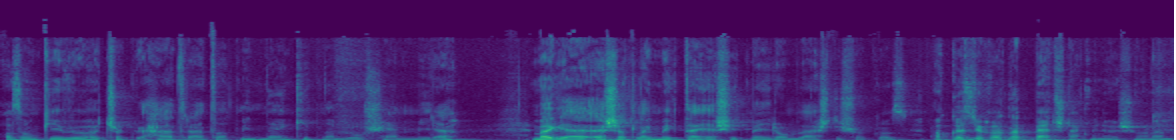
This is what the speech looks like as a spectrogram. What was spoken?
azon kívül, hogy csak hátráltat mindenkit, nem jó semmire. Meg e- esetleg még teljesítményromlást is okoz. Akkor ez gyakorlatilag patchnek minősül, nem?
